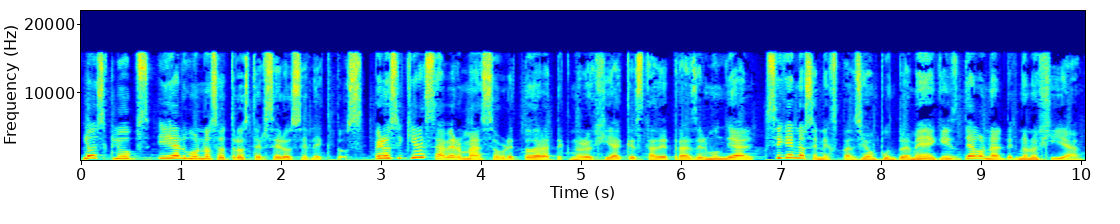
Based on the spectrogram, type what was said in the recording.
los clubs y algunos otros terceros selectos. Pero si quieres saber más sobre toda la tecnología que está detrás del mundial, síguenos en expansión.mx diagonal tecnología.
